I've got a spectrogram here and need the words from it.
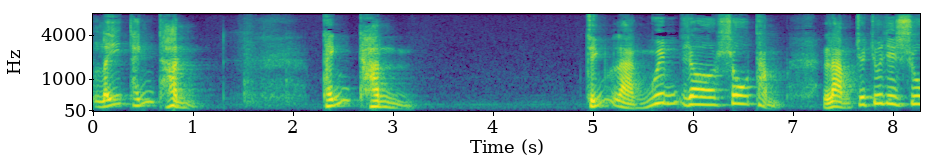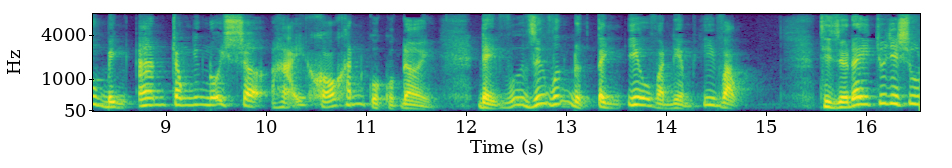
lấy thánh thần. Thánh thần chính là nguyên do sâu thẳm làm cho Chúa Giêsu bình an trong những nỗi sợ hãi khó khăn của cuộc đời, để giữ vững được tình yêu và niềm hy vọng. Thì giờ đây Chúa Giêsu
